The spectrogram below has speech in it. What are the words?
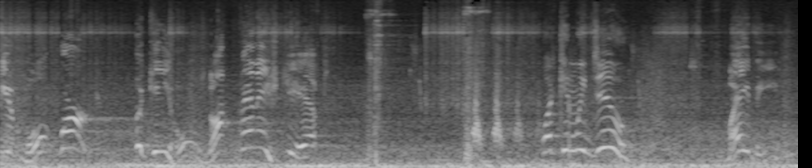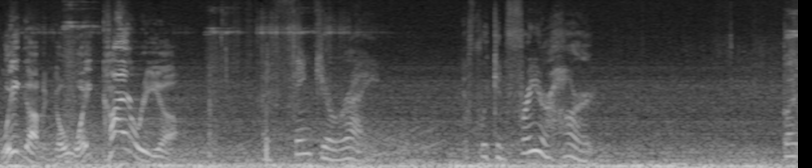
It won't work. The keyhole's not finished yet. What can we do? Maybe we gotta go wake Kairi up. I you're right. If we can free her heart, But.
